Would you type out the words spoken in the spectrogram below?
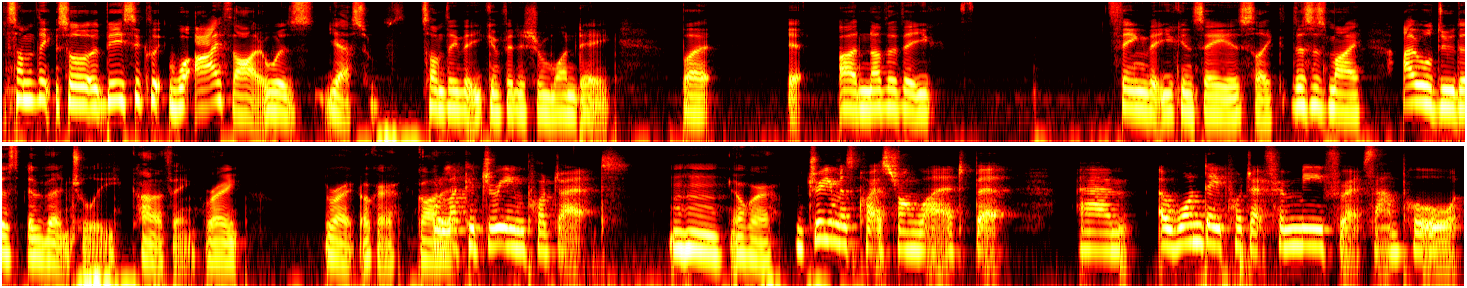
something. So basically, what I thought it was yes, something that you can finish in one day, but it, another that you thing that you can say is like this is my I will do this eventually kind of thing, right? Right. Okay. Got it. or it. like a dream project. Mm-hmm. Okay. Dream is quite a strong word, but um, a one day project for me, for example,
